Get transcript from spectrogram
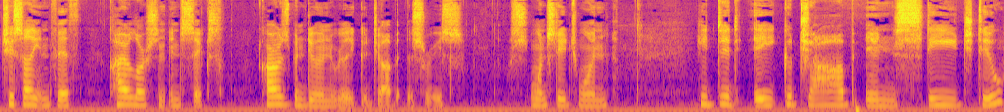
Chase Elliott in fifth, Kyle Larson in sixth. Kyle's been doing a really good job at this race. One stage one he did a good job in stage two,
